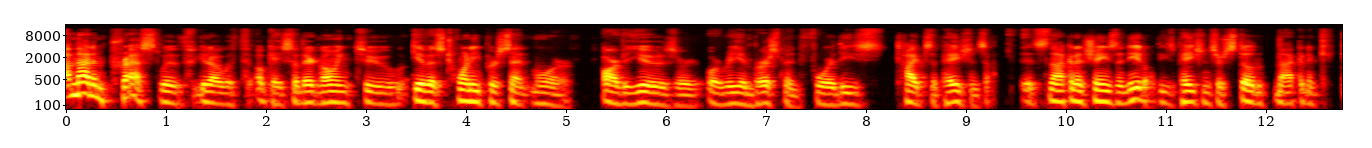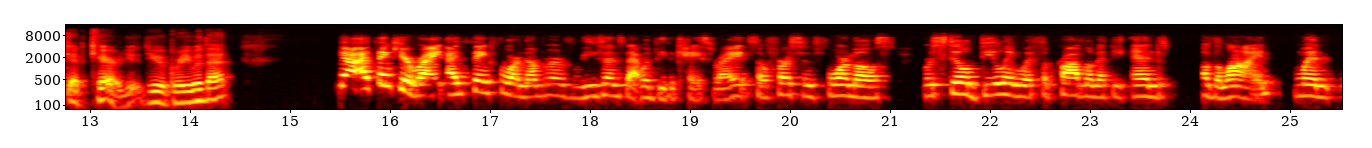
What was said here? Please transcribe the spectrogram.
I'm not impressed with, you know, with, okay, so they're going to give us 20% more RVUs or, or reimbursement for these types of patients. It's not going to change the needle. These patients are still not going to get care. Do you, do you agree with that? Yeah, I think you're right. I think for a number of reasons that would be the case, right? So, first and foremost, we're still dealing with the problem at the end of the line when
